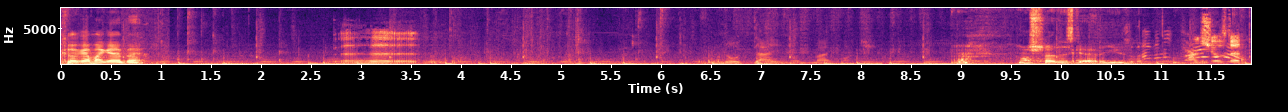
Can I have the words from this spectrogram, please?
Cool, got my guy back. Good. No time on my watch. I'll show this guy how to use it. Aren't shields dead?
